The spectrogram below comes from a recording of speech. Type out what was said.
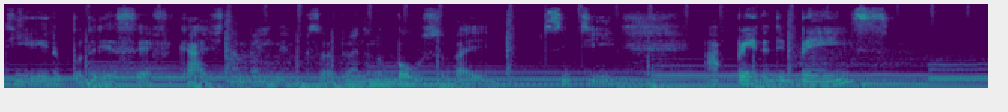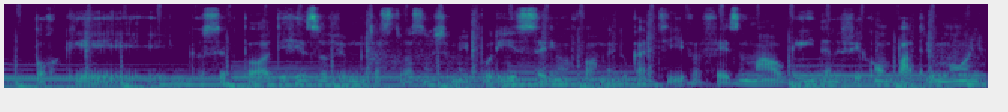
dinheiro poderia ser eficaz também, né? A pessoa doendo no bolso vai sentir a perda de bens, porque você pode resolver muitas situações também por isso, seria uma forma educativa. Fez mal alguém, danificou um patrimônio,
